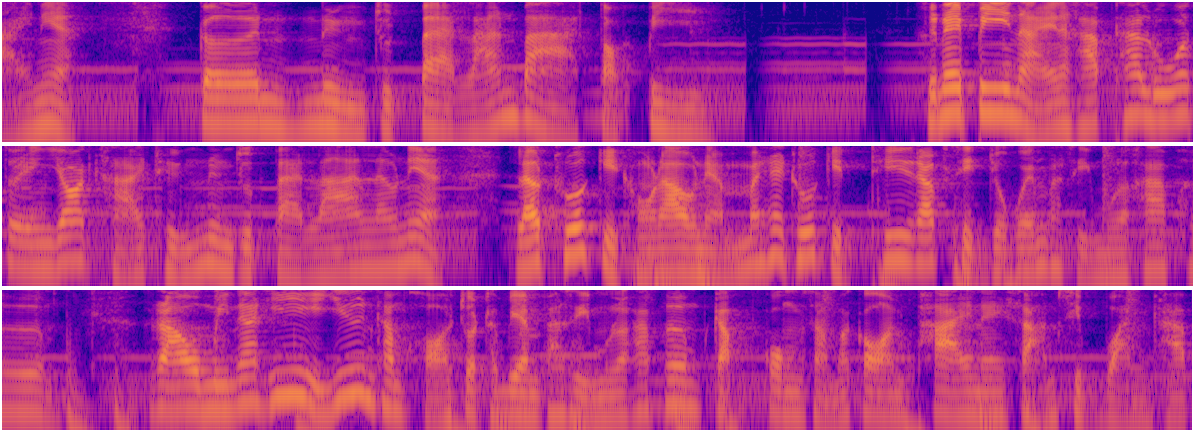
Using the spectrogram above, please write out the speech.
ายเนี่ยเกิน 1.8 ล้านบาทต่อปี คือในปีไหนนะครับ ถ้ารู้ว่าตัวเองยอดขายถึง 1.8 ล้านแล้วเนี่ย แล้วธุรกิจของเราเนี่ยไม่ใช่ธุรกิจที่รับสิทธิยกเว้นภาษีมูลค่าเพิ่ม เรามีหน้าที่ยื่นคำขอจดทะเบียนภาษีมูลค่าเพิ่มกับกรมสรรพากรภายใน 30 วันครับ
